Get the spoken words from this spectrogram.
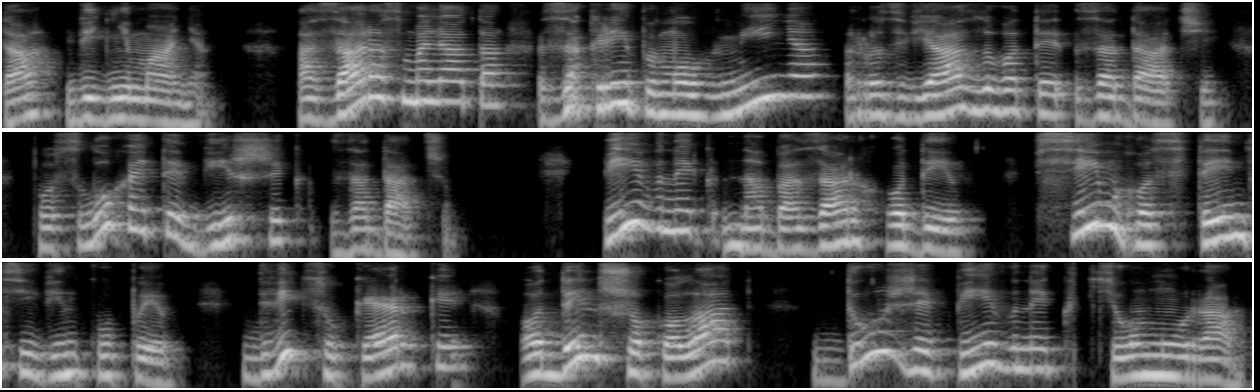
та віднімання. А зараз, малята, закріпимо вміння розв'язувати задачі. Послухайте віршик задачу. Півник на базар ходив, всім гостинці він купив. Дві цукерки, один шоколад, дуже півник цьому рад.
